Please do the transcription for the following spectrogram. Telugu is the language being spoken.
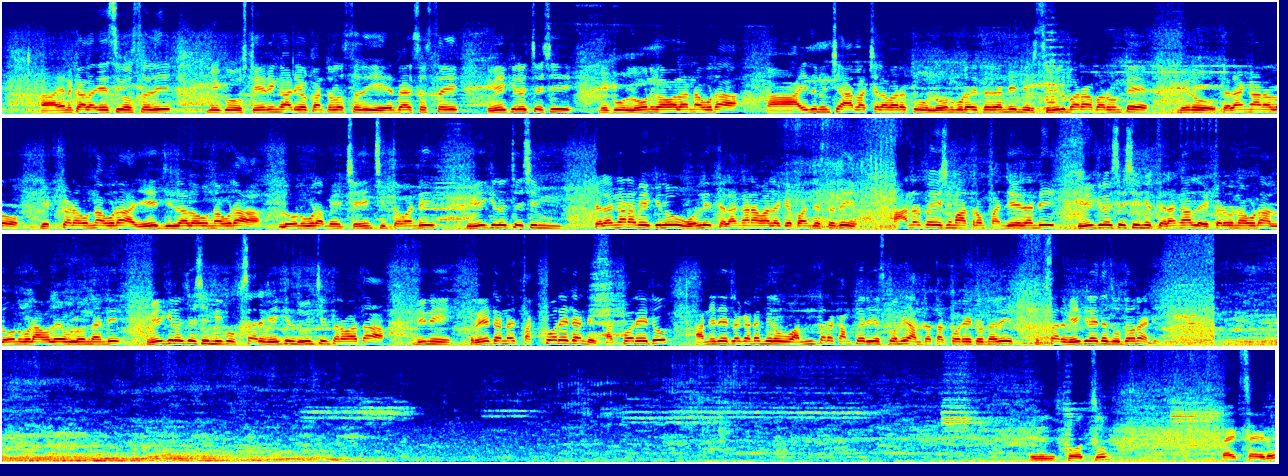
వెనకాల ఏసీ వస్తుంది మీకు స్టీరింగ్ ఆడియో కంట్రోల్ వస్తుంది ఎయిర్ బ్యాగ్స్ వస్తాయి వెహికల్ వచ్చేసి మీకు లోన్ కావాలన్నా కూడా ఐదు నుంచి ఆరు లక్షల వరకు లోన్ కూడా అవుతుందండి. మీరు సివిల్ బరాబర్ ఉంటే మీరు తెలంగాణలో ఎక్కడ ఉన్నా కూడా ఏ జిల్లాలో ఉన్నా కూడా లోన్ కూడా మేము చేయించి ఇస్తామండి వెహికల్ వచ్చేసి తెలంగాణ వెహికల్ ఓన్లీ తెలంగాణ వాళ్ళకే పనిచేస్తుంది. ఆంధ్రప్రదేశ్ మాత్రం పనిచేయదండి. వెహికల్ వచ్చేసి మీరు తెలంగాణలో ఎక్కడ ఉన్నా కూడా లోన్ కూడా అవైలబుల్ ఉందండి. వెహికల్ వచ్చేసి మీకు ఒకసారి వెహికల్ చూపించిన తర్వాత దీని రేట్ అనేది తక్కువ రేట్ అండి. తక్కువ రేటు అన్ని రేట్ల కంటే మీరు అంతర కంపేర్ చేసుకోండి అంత తక్కువ రేట్ ఉన్నది. ఒకసారి వెహికల్ అయితే చూద్దాం రండి. ఇది చూసుకోవచ్చు. Right side.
